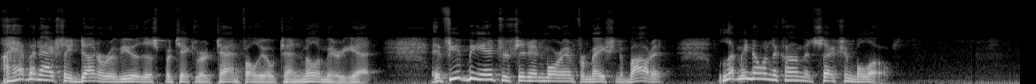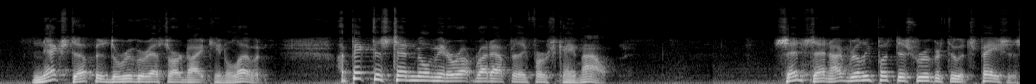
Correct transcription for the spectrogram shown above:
I haven't actually done a review of this particular Tanfoglio 10mm yet. If you'd be interested in more information about it, let me know in the comments section below. Next up is the Ruger SR 1911. I picked this 10mm up right after they first came out. Since then, I've really put this Ruger through its paces.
